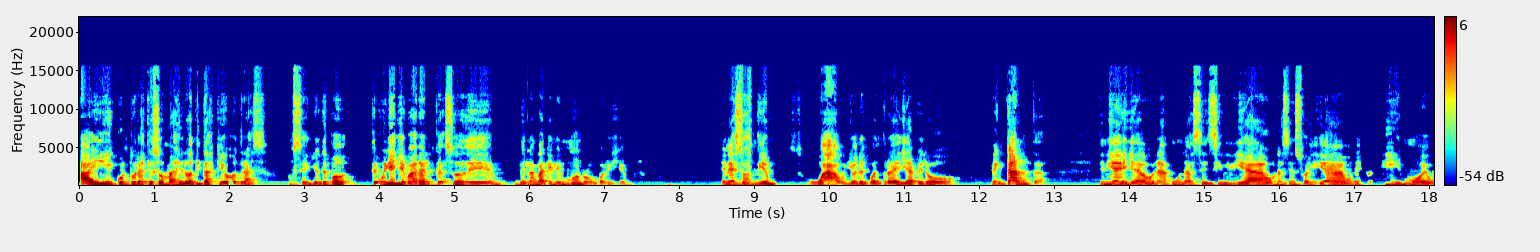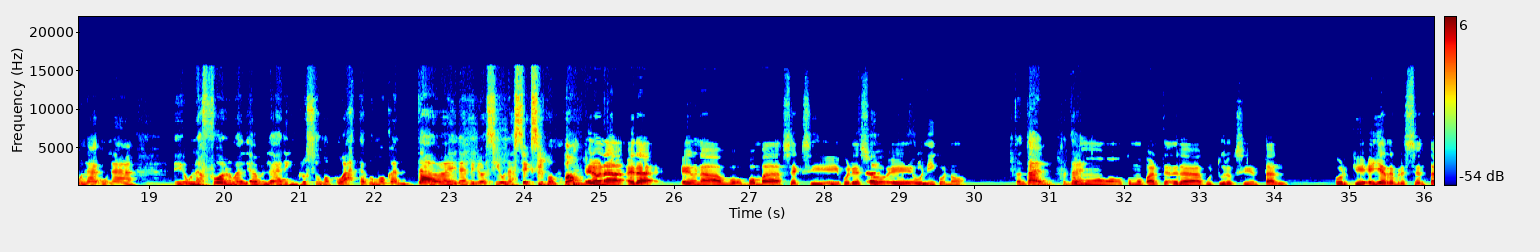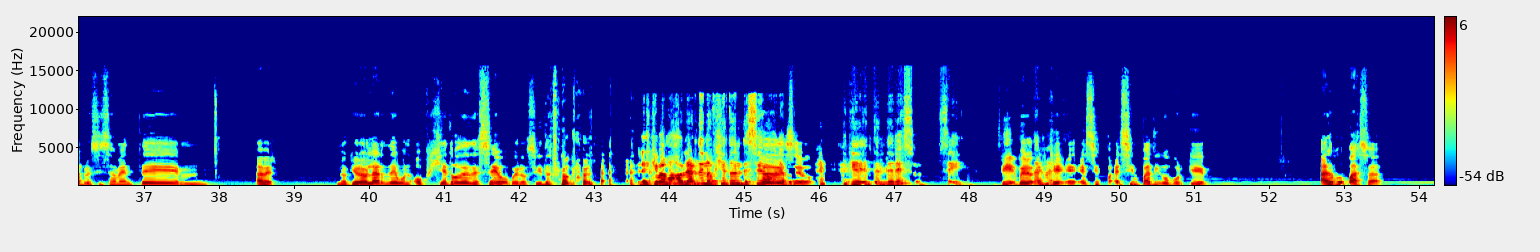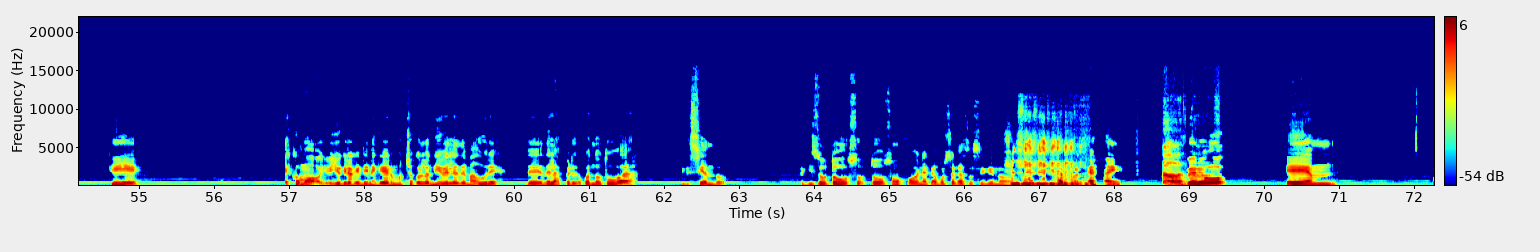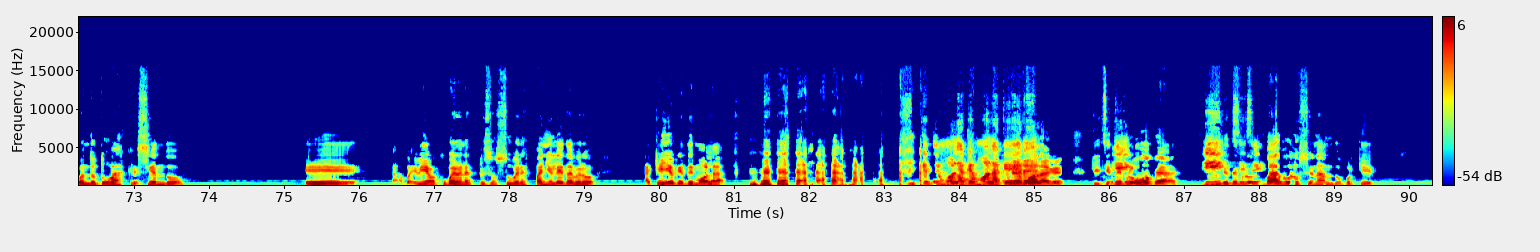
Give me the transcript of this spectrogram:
Hay culturas que son más eróticas que otras, no sé, yo te puedo, te voy a llevar al caso de, la Marilyn Monroe, por ejemplo. En esos tiempos. ¡Wow! Yo le encuentro a ella, pero me encanta. Tenía ella una, una sensibilidad, una sensualidad, un erotismo, una, una eh, una forma de hablar, incluso hasta como cantaba, era pero así una sexy bombón. Era una, era, era una bomba sexy y por eso es un ¿no? Total, total. Como, como parte de la cultura occidental, porque ella representa precisamente, mm, a ver, no quiero hablar de un objeto de deseo, pero sí lo tengo que hablar. Pero es que vamos a hablar del objeto del deseo. Hay, que entender eso, sí. Sí, pero es que es, es, simpático porque algo pasa que es como, yo creo que tiene que ver mucho con los niveles de madurez de, de las cuando tú vas creciendo. Aquí son, todos, todos son jóvenes acá por si acaso, así que no. todos. Pero em, cuando tú vas creciendo, eh, voy a ocupar una expresión súper españoleta, pero aquello que te mola. que te mola, que mola, que, te mola, que, te provoca, va evolucionando, porque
